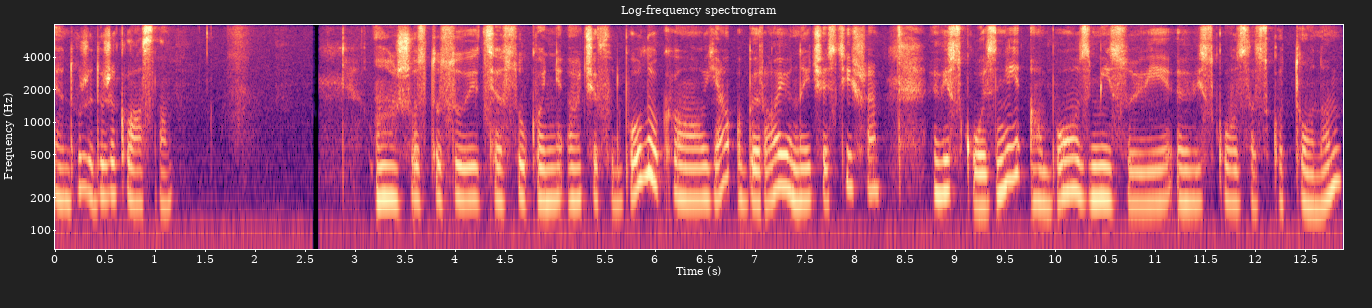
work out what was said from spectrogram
е, дуже-дуже класна. Е, Що стосується суконь е, чи футболок, е, я обираю найчастіше віскозні або змісові е, віскоза з котоном.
